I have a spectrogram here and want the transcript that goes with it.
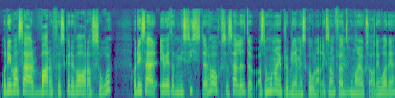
Och det är bara så här, varför ska det vara så? Och det är så här, jag vet att min syster har också så här lite, alltså hon har ju problem i skolan liksom för att Mm. hon har ju också ADHD.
